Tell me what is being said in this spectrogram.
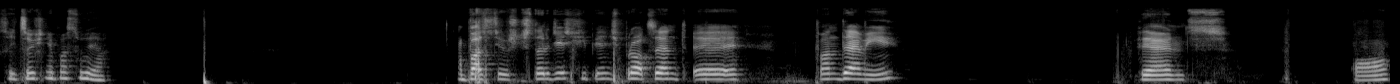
Tutaj coś nie pasuje. Patrzcie, już 45% y, pandemii. Więc. O.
